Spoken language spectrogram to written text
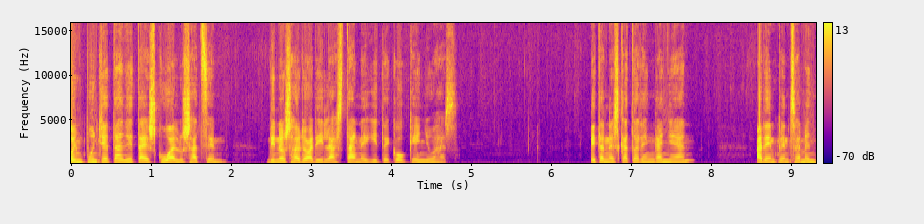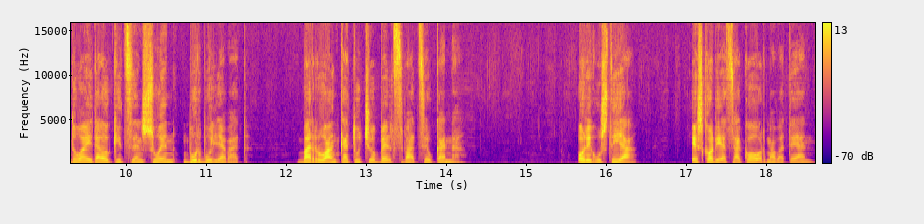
oinpuntxetan eta eskua lusatzen, dinosauroari lastan egiteko keinuaz. Eta neskatoaren gainean, haren pentsamendua iradokitzen zuen burbuila bat, barruan katutxo beltz bat zeukana. Hori guztia, eskoriatzako horma batean.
